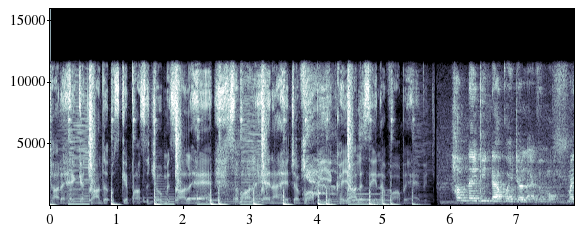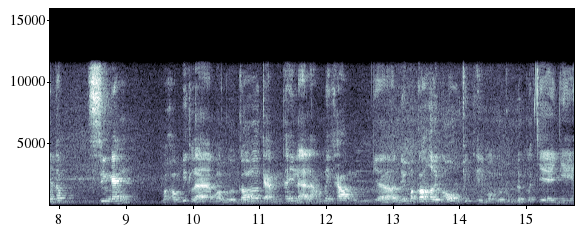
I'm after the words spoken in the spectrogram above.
चार है क्या चांद उसके पास जो मिसाल है सवाल है ना है जवाब ये ख्याल से नवाब है Hôm nay Bin đã quay trở lại với một mái tóc siêu ngắn Mà không biết là mọi người có cảm thấy lạ lẫm hay không Giờ, Nếu mà có hơi ngố một chút thì mọi người cũng đừng có chê nha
